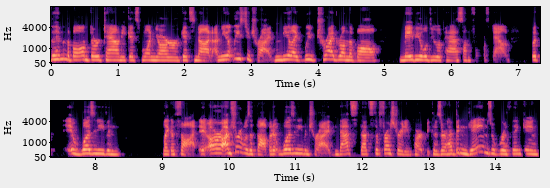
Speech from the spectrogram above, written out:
him the ball on third down, he gets one yard or gets none. I mean, at least you tried and be like, we've tried to run the ball. Maybe we'll do a pass on fourth down, but it wasn't even like a thought, it, or I'm sure it was a thought, but it wasn't even tried. And that's that's the frustrating part because there have been games where we're thinking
